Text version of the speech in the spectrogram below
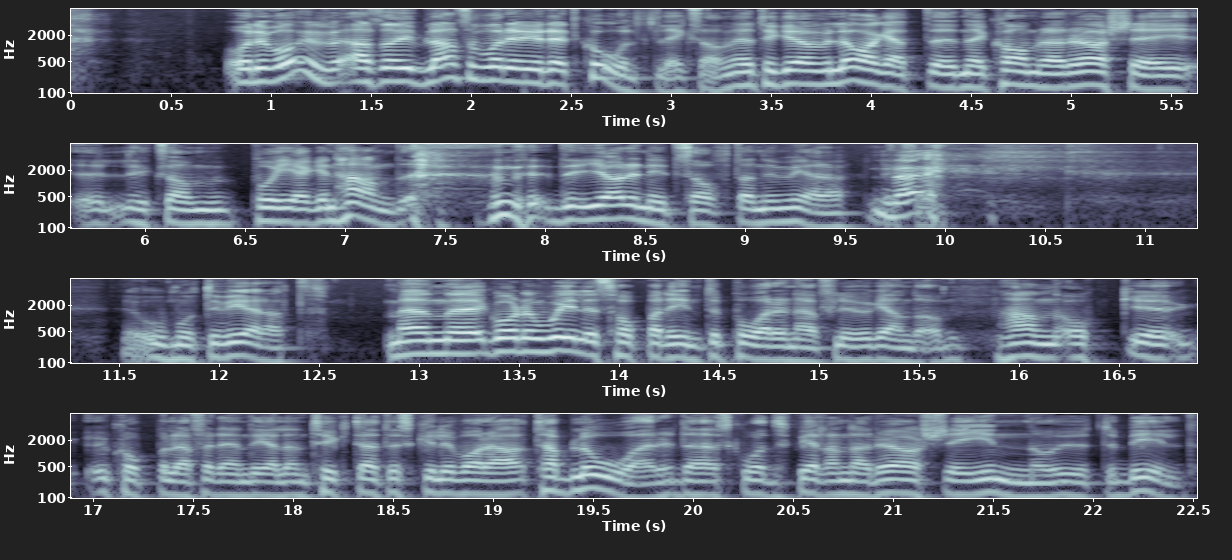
Och det var ju, alltså ibland så var det ju rätt coolt liksom. Jag tycker överlag att eh, när kameran rör sig eh, liksom på egen hand, det gör den inte så ofta numera. Liksom. Nej. Omotiverat. Men eh, Gordon Willis hoppade inte på den här flugan då. Han och eh, Coppola för den delen tyckte att det skulle vara tablåer där skådespelarna rör sig in och ut ur bild.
